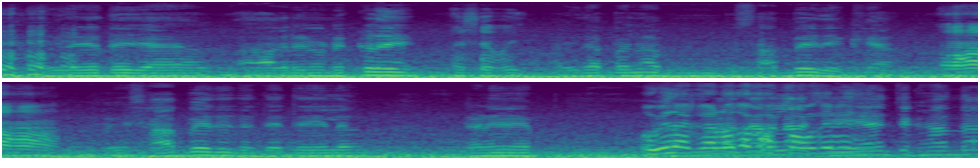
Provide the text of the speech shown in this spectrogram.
ਜਦੇ ਜਾ ਆਗਰੇ ਨੂੰ ਨਿਕਲੇ। ਅੱਛਾ ਬਾਈ। ਇਹਦਾ ਪਹਿਲਾਂ ਸਾਬੇ ਦੇਖਿਆ। ਹਾਂ ਹਾਂ। ਇਹ ਸਾਬੇ ਦੇ ਦਿੰਦੇ ਤੇਲ ਜਣੇ ਉਹ ਵੀ ਤਾਂ ਗੱਲ ਉਹਦਾ ਕੁਛ ਪਾਉਂਦੇ ਨਹੀਂ ਇੰਚ ਖਾਂਦਾ।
